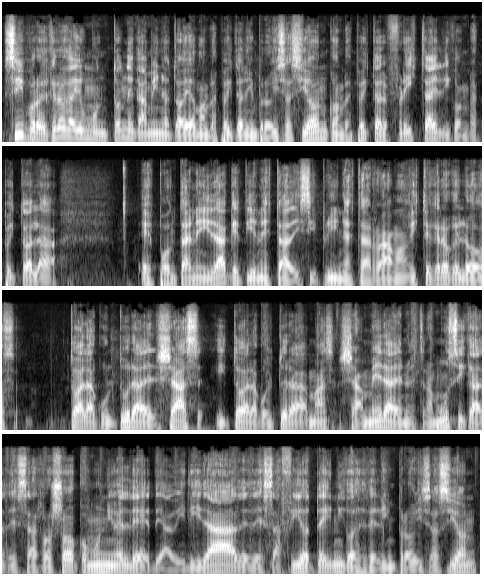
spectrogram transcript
Sí, porque creo que hay un montón de camino todavía con respecto a la improvisación, con respecto al freestyle y con respecto a la espontaneidad que tiene esta disciplina, esta rama. ¿Viste? Creo que los toda la cultura del jazz y toda la cultura más llamera de nuestra música desarrolló como un nivel de, de habilidad, de desafío técnico desde la improvisación,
